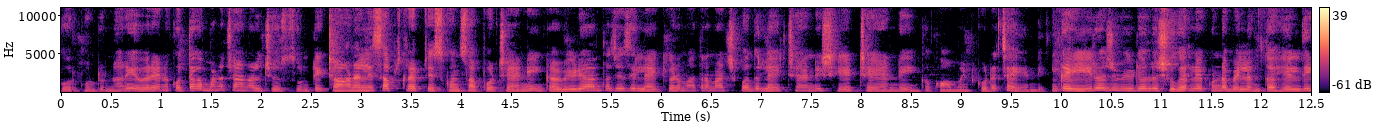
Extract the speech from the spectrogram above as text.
కోరుకుంటున్నారు. ఎవరైనా కొత్తగా మన ఛానల్ చూస్తుంటే ఛానల్ని సబ్స్క్రైబ్ చేసుకొని సపోర్ట్ చేయండి. ఇంకా వీడియో అంతా చూసి లైక్ ఇవ్వడం మాత్రం మర్చిపోద్దు లైక్ చేయండి షేర్ చేయండి ఇంకా కామెంట్ కూడా చేయండి. ఇంకా ఈ రోజు వీడియోలో షుగర్ లేకుండా బెల్లంతో హెల్దీ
